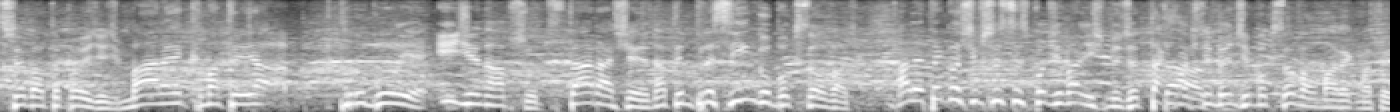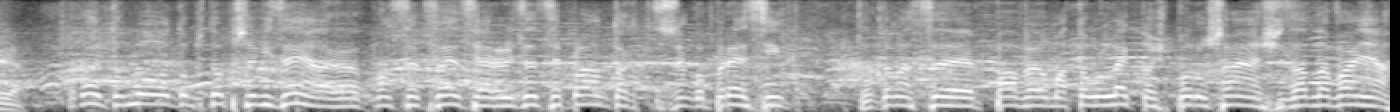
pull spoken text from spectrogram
trzeba to powiedzieć. Marek Matyja próbuje, idzie naprzód, stara się na tym pressingu boksować, ale tego się wszyscy spodziewaliśmy, że tak, Tak. właśnie będzie boksował Marek Matyja. Dokładnie, to było do, do przewidzenia, konsekwencja, realizacja planu taktycznego, pressing. Natomiast e, Paweł ma tą lekkość poruszania się, zadawania,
